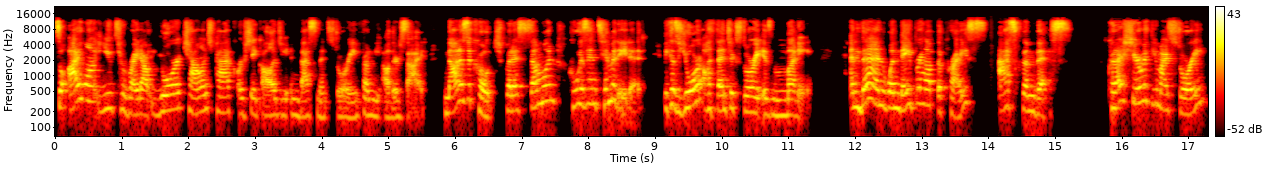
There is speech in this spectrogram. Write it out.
So I want you to write out your challenge pack or Shakeology investment story from the other side, not as a coach, but as someone who is intimidated because your authentic story is money. And then when they bring up the price, ask them this Could I share with you my story?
